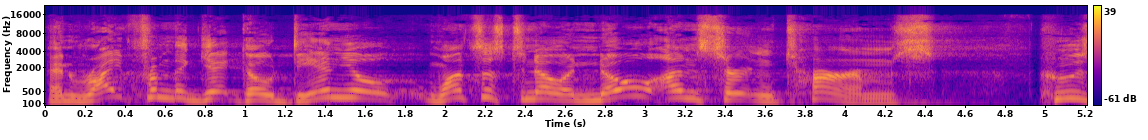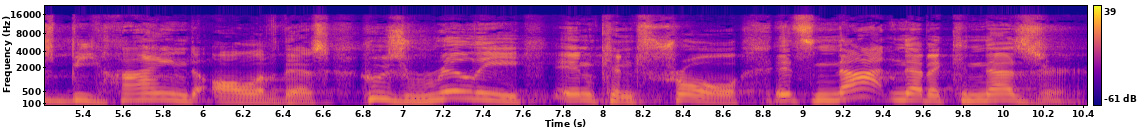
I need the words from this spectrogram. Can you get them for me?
And right from the get go, Daniel wants us to know in no uncertain terms who's behind all of this, who's really in control. It's not Nebuchadnezzar.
